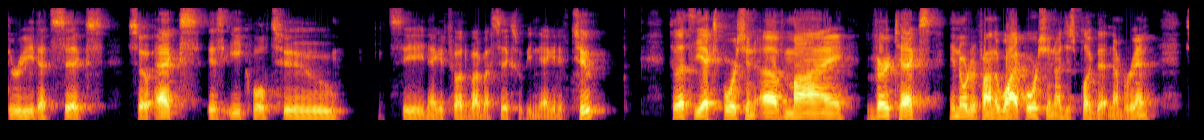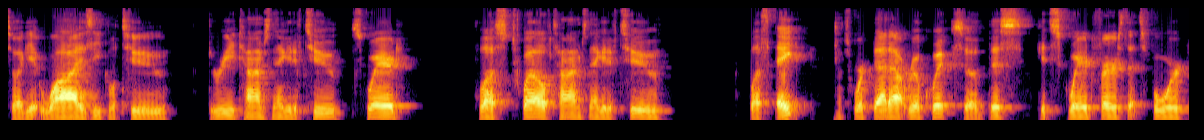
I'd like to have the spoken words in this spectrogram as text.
3, that's 6. So x is equal to, let's see, negative 12 divided by 6 would be negative 2. So that's the x portion of my vertex. In order to find the y portion, I just plug that number in. So I get y is equal to 3 times negative 2 squared plus 12 times negative 2 plus 8. Let's work that out real quick. So this gets squared first. That's 4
